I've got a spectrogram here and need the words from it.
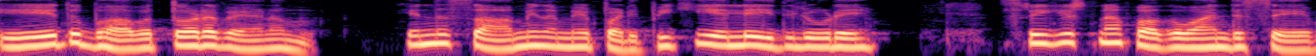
ഏതു ഭാവത്തോടെ വേണം എന്ന് സ്വാമി നമ്മെ പഠിപ്പിക്കുകയല്ലേ ഇതിലൂടെ? ശ്രീകൃഷ്ണ ഭഗവാന്റെ സേവ.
